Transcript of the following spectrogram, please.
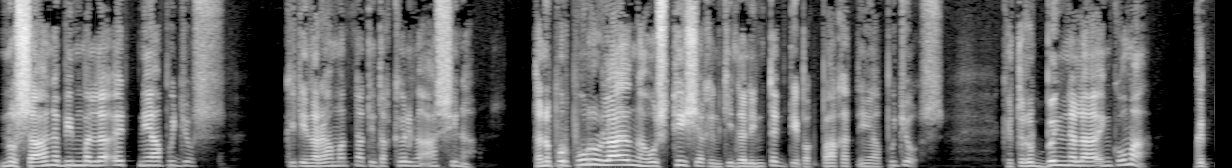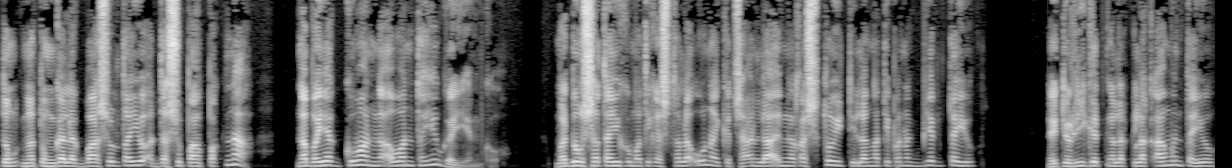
no sana bimmalait ni Apo Diyos. Kitinaramat na ti dakkel nga asina. Tano purpuro laeng nga hustisya kin kinalintag ti pagpakat ni Apo Diyos. Kitrubeng na laeng kuma. Gitong nga tunggal agbasol tayo at dasupapak na. Nabayag kuman nga awan tayo gayem ko. Madusa tayo kumatikas talaunay kat saan laeng nga kastoy tilang nga ti panagbiag tayo. Na ito rigat nga laklak aman tayo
